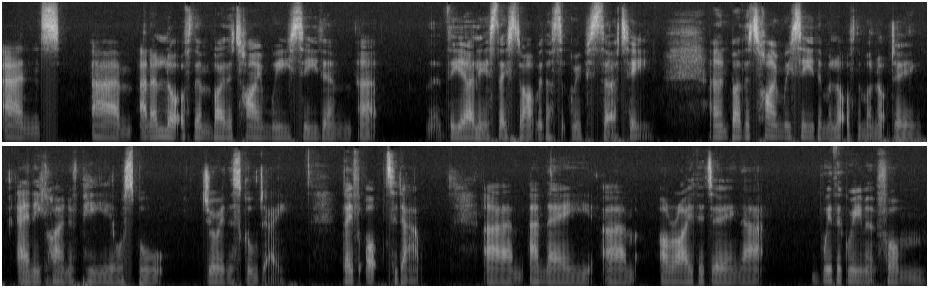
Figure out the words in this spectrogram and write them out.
and um, and a lot of them by the time we see them at the earliest they start with us at group is 13. And by the time we see them, a lot of them are not doing any kind of PE or sport during the school day. They've opted out. Um, and they um, are either doing that with agreement from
